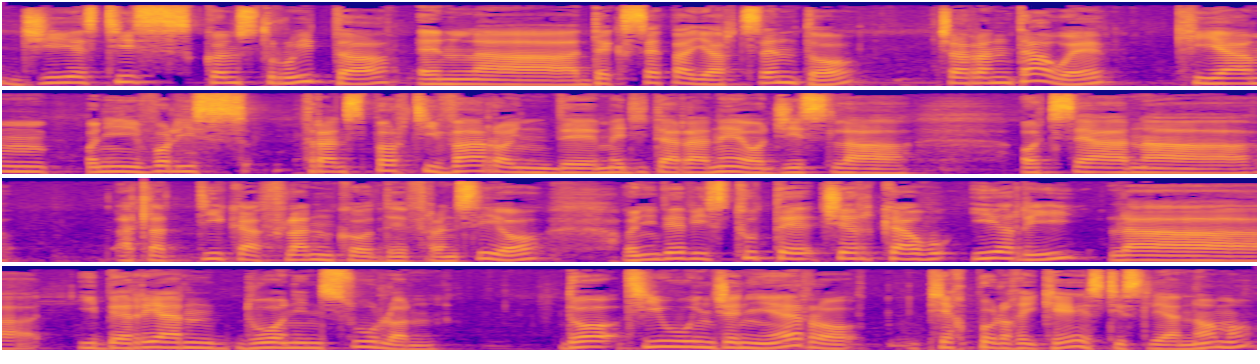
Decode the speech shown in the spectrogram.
Gi estis construita en la decsepa jarcento, char antaue, ciam oni volis transporti varoin de Mediterraneo gis la oceana atlantica flanco de Francio, oni devis tutte circa iri la Iberian duoninsulon. Do tiu ingeniero, Pierre-Paul Riquet, estis lia nomo,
